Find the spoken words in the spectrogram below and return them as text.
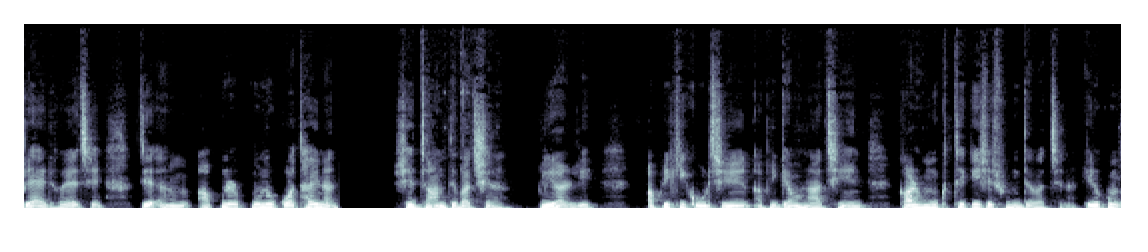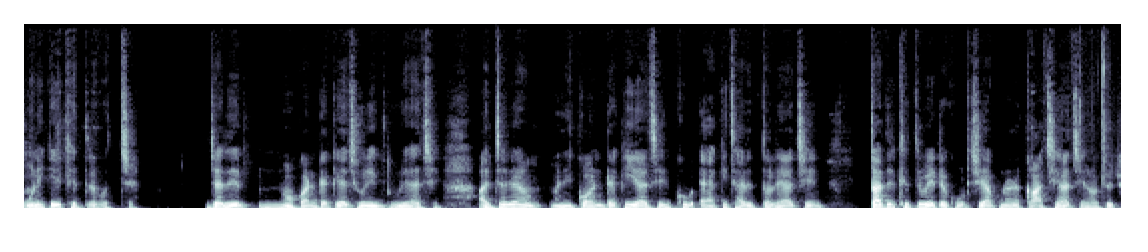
ব্যাড হয়েছে যে আপনার কোনো কথাই না সে জানতে পারছে না ক্লিয়ারলি আপনি কি করছেন? আপনি কেমন আছেন? কার মুখ থেকেই সে শুনতে পাচ্ছে না। এরকম অনেকের ক্ষেত্রে হচ্ছে। যাদের ন কন্ট্যাক্টে আছে, অনেক দূরে আছে। আর যারা মানে কন্ট্যাক্টই আছেন, খুব একই ছাদের তলে আছেন তাদের ক্ষেত্রেও এটা ঘটছে। আপনারা কাছে আছেন অথচ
